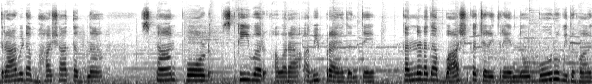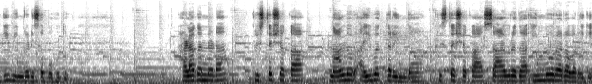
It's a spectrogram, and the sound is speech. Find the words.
ದ್ರಾವಿಡ ಭಾಷಾ ತಜ್ಞ ಸ್ಟಾನ್ಫೋರ್ಡ್ ಸ್ಟೀವರ್ ಅವರ ಅಭಿಪ್ರಾಯದಂತೆ ಕನ್ನಡದ ಭಾಷಿಕ ಚರಿತ್ರೆಯನ್ನು ಮೂರು ವಿಧವಾಗಿ ವಿಂಗಡಿಸಬಹುದು. ಹಳಗನ್ನಡ, ಕ್ರಿಸ್ತಶಕ ನಾಲ್ನೂರ ಐವತ್ತರಿಂದ ಕ್ರಿಸ್ತಶಕ ಸಾವಿರದ ಇನ್ನೂರರವರೆಗೆ,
